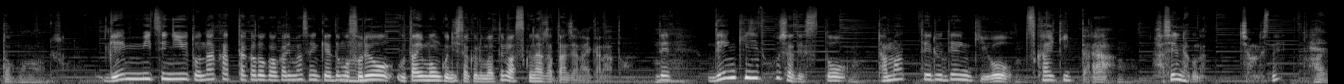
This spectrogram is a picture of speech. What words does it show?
たものなんですか厳密に言うとなかったかどうか分かりませんけれども、うん、それを歌い文句にした車っていうのは少なかったんじゃないかなと。で、うん、電気自動車ですと溜まってる電気を使い切ったら走れなくなっちゃうんですね。はい、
